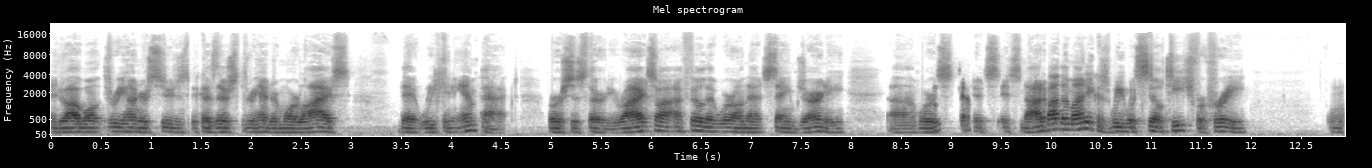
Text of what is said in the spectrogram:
And do I want 300 students because there's 300 more lives that we can impact versus 30, right? So I feel that we're on that same journey uh, where it's, it's, it's not about the money because we would still teach for free. we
